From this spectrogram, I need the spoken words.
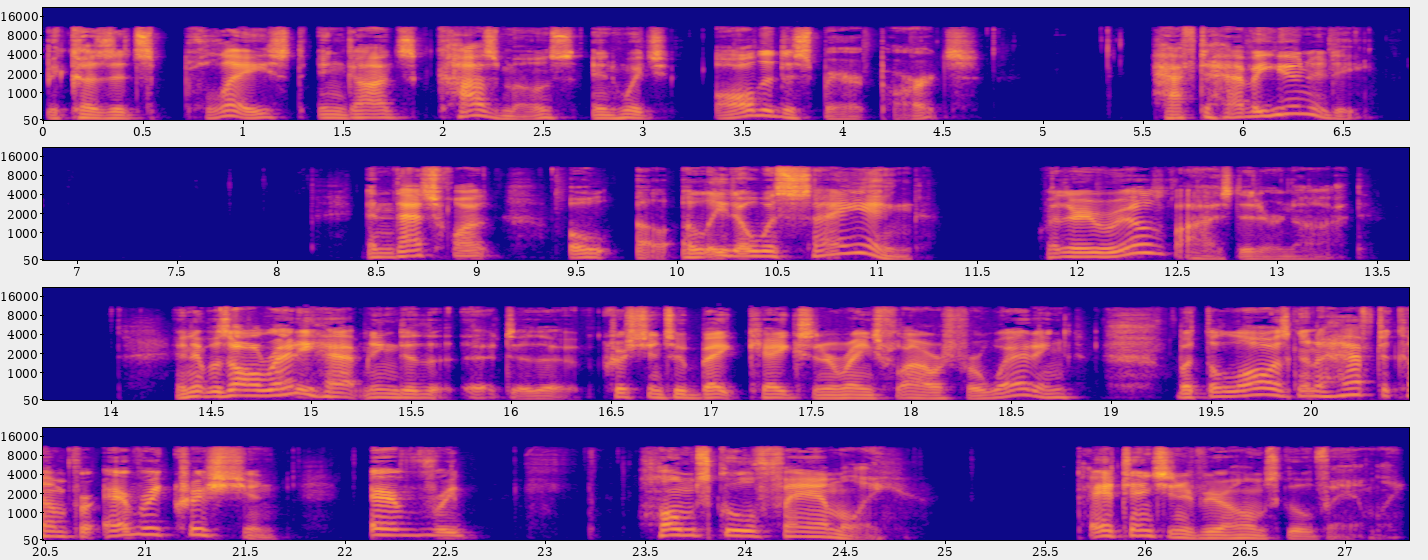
Because it's placed in God's cosmos in which all the disparate parts have to have a unity. And that's what Alito was saying, whether he realized it or not. And it was already happening to the uh, to the Christians who bake cakes and arrange flowers for weddings, but the law is going to have to come for every Christian, every homeschool family. Pay attention if you're a homeschool family.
